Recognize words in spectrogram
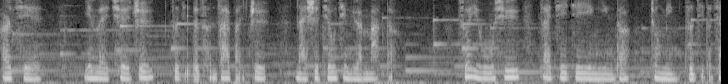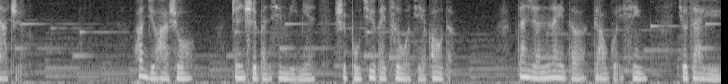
而且因为确知自己的存在本质乃是究竟圆满的。所以无需再汲汲营营的证明自己的价值了。换句话说，真实本性里面是不具备自我结构的。但人类的吊诡性就在于，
